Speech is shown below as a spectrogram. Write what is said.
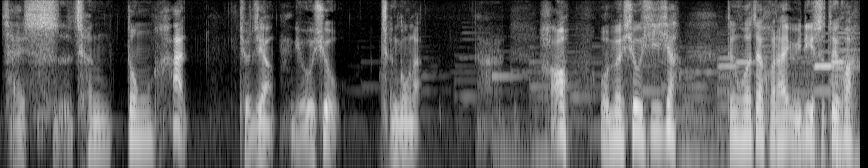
才史称东汉。就这样，刘秀成功了。啊，好，我们休息一下，等会再回来与历史对话。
